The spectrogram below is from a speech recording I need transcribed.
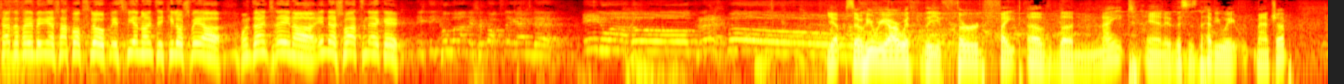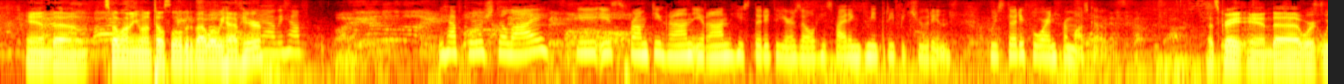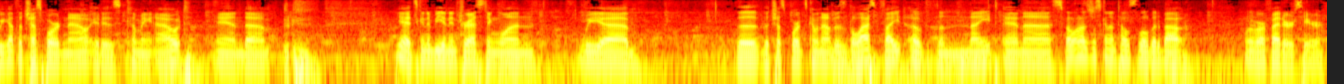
kämpft also für den Berliner Schachboxclub, ist 94 Kilo schwer und sein Trainer in der schwarzen Ecke ist die kubanische Boxlegende Eduardo Crespo. Yep. So here we are with the third fight of the night, and this is the heavyweight matchup. And um, Svetlana, you want to tell us a little bit about what we have here? Yeah, we have we have Kurush Tolai. He is from Tehran, Iran. He's 32 years old. He's fighting Dmitry Pechurin, who is 34 and from Moscow. That's great, and uh, we're, we got the chessboard now. It is coming out, and um, yeah, it's going to be an interesting one. We uh, the the chessboard's coming out. This is the last fight of the night, and uh, is just going to tell us a little bit about one of our fighters here.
